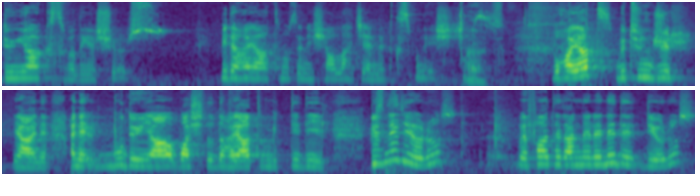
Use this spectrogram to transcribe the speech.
dünya kısmını yaşıyoruz. Bir de hayatımızın inşallah cennet kısmını yaşayacağız. Evet. Bu hayat bütüncül yani. Hani bu dünya başladı, hayatım bitti değil. Biz ne diyoruz? Vefat edenlere ne de diyoruz?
